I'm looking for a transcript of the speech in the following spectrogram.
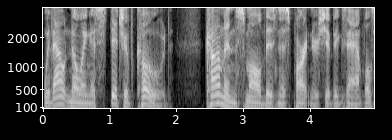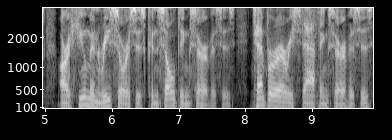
without knowing a stitch of code. Common small business partnership examples are human resources consulting services, temporary staffing services,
